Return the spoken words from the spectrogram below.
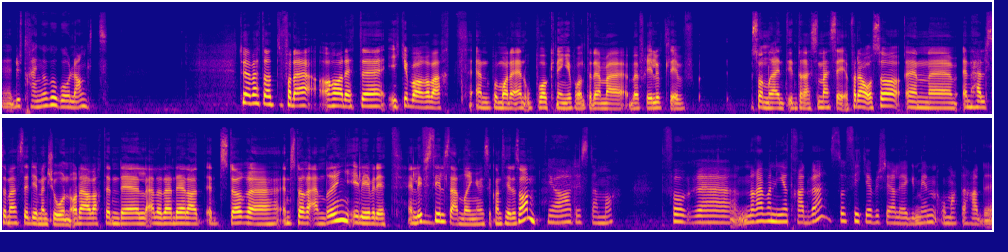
Eh, du trenger ikke å gå langt. Du, jeg vet at For deg har dette ikke bare vært en, på en, måte, en oppvåkning i forhold til det med, med friluftsliv, sånn rent interessemessig. For det har også en, eh, en, helsemessig dimensjon, og det har vært en del, eller det er en del av en større, en større endring i livet ditt. En livsstilsendring, hvis jeg kan si det sånn. Ja, det stemmer. For eh, når jeg var 39, så fikk jeg beskjed av legen min om at jeg hadde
